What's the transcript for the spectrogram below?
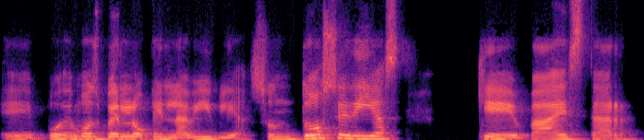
eh, podemos verlo en la Biblia. Son 12 días que va a estar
